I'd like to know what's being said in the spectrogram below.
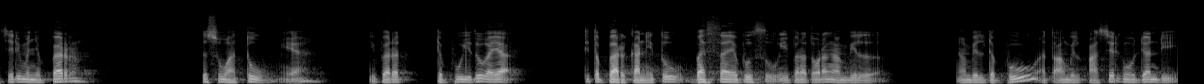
Jadi menyebar sesuatu ya. Ibarat debu itu kayak ditebarkan itu basa ya busu. Ibarat orang ngambil ngambil debu atau ambil pasir kemudian di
